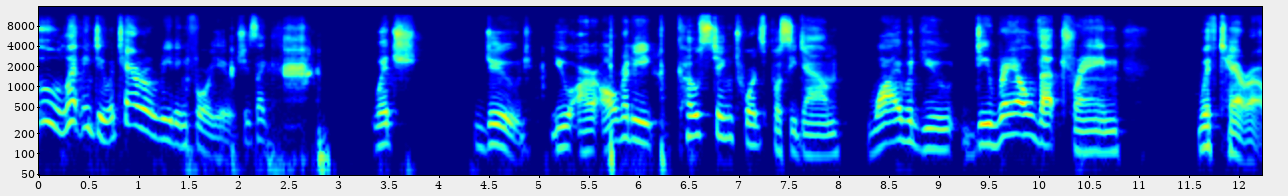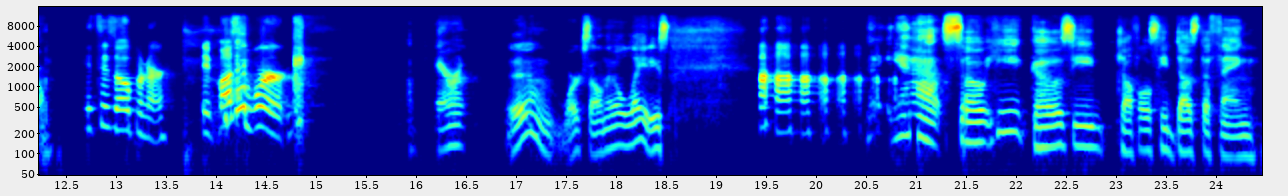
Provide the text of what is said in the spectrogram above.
"Ooh, let me do a tarot reading for you." She's like, "Which dude, you are already coasting towards Pussy Down. Why would you derail that train with tarot?" It's his opener. It must work. Apparent eh, works on the old ladies. yeah, so he goes, he shuffles, he does the thing.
